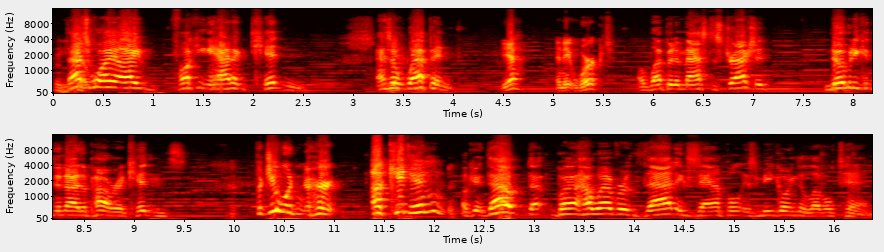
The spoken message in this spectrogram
That's why I fucking had a kitten as a weapon. yeah, and it worked. A weapon of mass distraction. Nobody can deny the power of kittens. But you wouldn't hurt a kitten. Okay, that, that but however, that example is me going to level 10.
